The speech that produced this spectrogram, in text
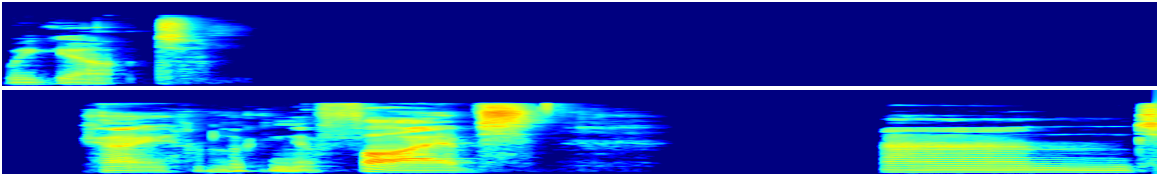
We got. Okay, I'm looking at fives. And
